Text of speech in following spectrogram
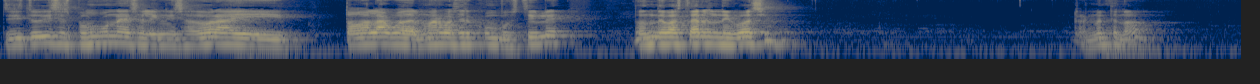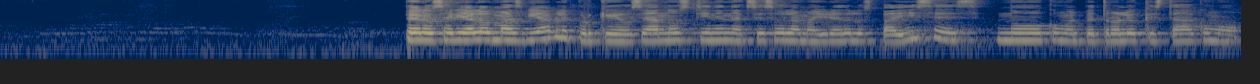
Si tú dices, pongo una desalinizadora y toda el agua del mar va a ser combustible, ¿dónde va a estar el negocio? Realmente no. Pero sería lo más viable porque océanos tienen acceso a la mayoría de los países, no como el petróleo que está como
